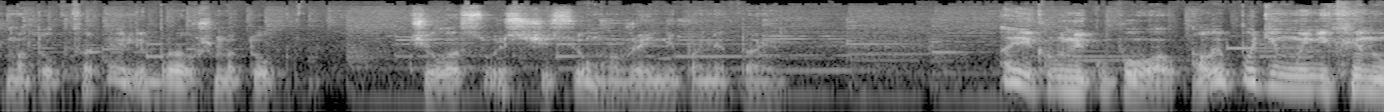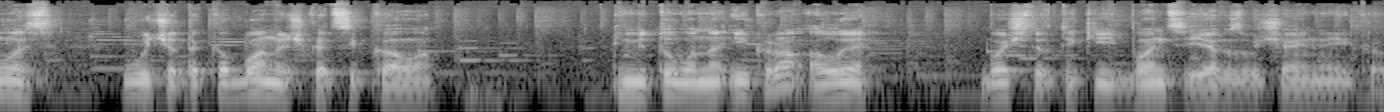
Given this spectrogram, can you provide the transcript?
шматок форелі брав, шматок чи лосось, чи сьомга, вже й не пам'ятаю. А ікру не купував. Але потім мені кинулась в очі така баночка цікава. Імітована ікра, але бачите, в такій банці, як звичайна ікра.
